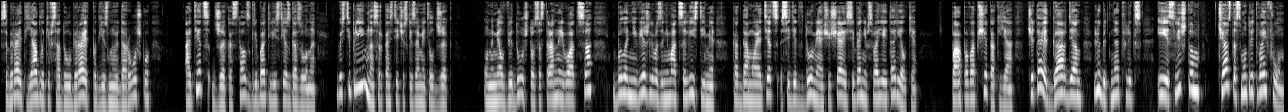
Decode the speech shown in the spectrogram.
собирает яблоки в саду, убирает подъездную дорожку. Отец Джека стал сгребать листья с газона. «Гостеприимно», — саркастически заметил Джек. — он имел в виду, что со стороны его отца было невежливо заниматься листьями, когда мой отец сидит в доме, ощущая себя не в своей тарелке. Папа вообще, как я, читает «Гардиан», любит Netflix и слишком часто смотрит в iPhone.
